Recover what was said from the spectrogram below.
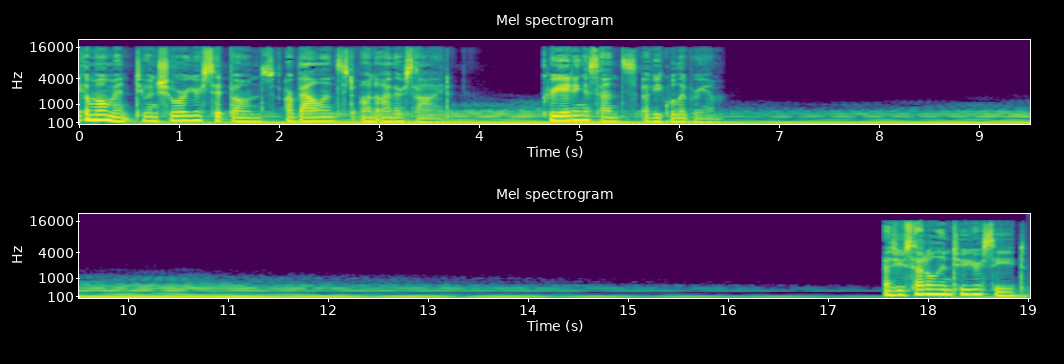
Take a moment to ensure your sit bones are balanced on either side, creating a sense of equilibrium. As you settle into your seat,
